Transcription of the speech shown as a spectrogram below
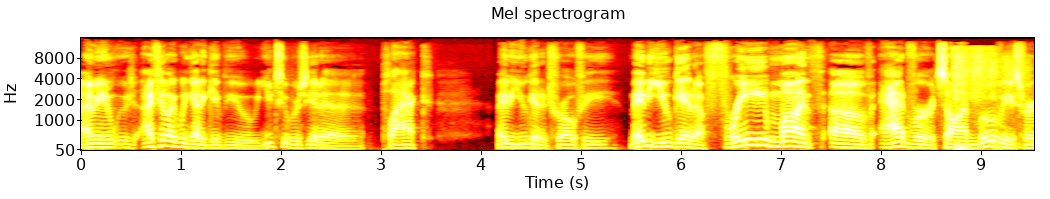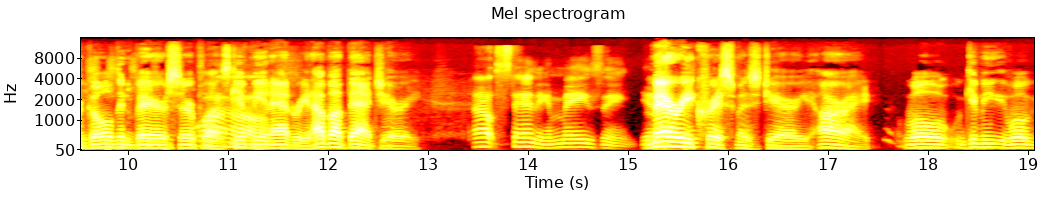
i mean i feel like we got to give you youtubers get a plaque maybe you get a trophy maybe you get a free month of adverts on movies for golden bear surplus give me an ad read how about that jerry Outstanding. Amazing. Yeah, merry christmas jerry all right well give me well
